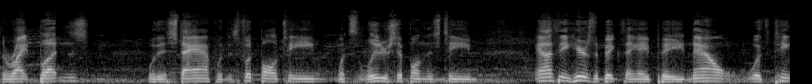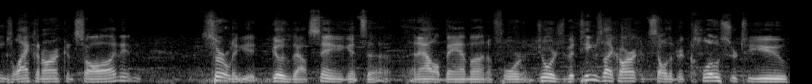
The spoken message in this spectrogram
the right buttons with his staff, with his football team? What's the leadership on this team? And I think here's the big thing, AP. Now with teams like an Arkansas, and it, certainly it goes without saying against a, an Alabama and a Florida and Georgia, but teams like Arkansas that are closer to you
